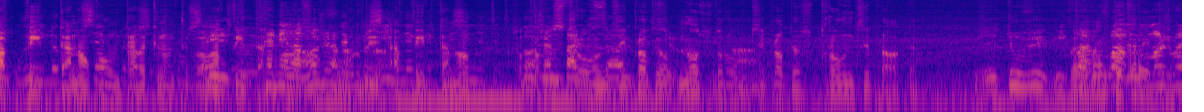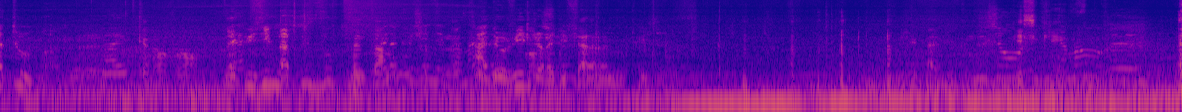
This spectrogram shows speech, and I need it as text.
affitta, no, compra perché non ti può affitta, cuisine était sono Oh, proprio stronzi, proprio, non stronzi, proprio stronzi proprio. Veramente. Ouais. Che orrore. La cuisine m'a plu beaucoup. Senza Ouais, la luce. cuisine est pas niente. mal. À Deauville, j'aurais dû faire la même cuisine. J'ai pas vu. Ils ont Qu'est-ce qui- évidemment, euh,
